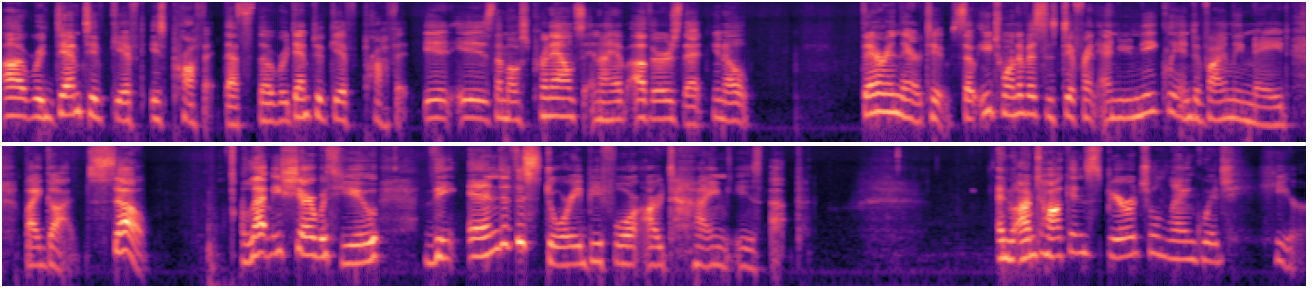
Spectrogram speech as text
uh, redemptive gift is prophet. That's the redemptive gift prophet. It is the most pronounced, and I have others that, you know, they're in there too. So each one of us is different and uniquely and divinely made by God. So let me share with you the end of the story before our time is up. And I'm talking spiritual language here.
